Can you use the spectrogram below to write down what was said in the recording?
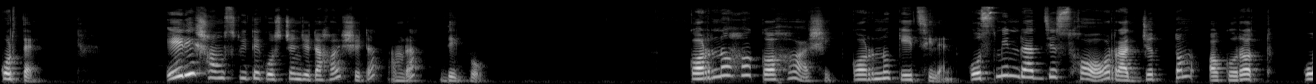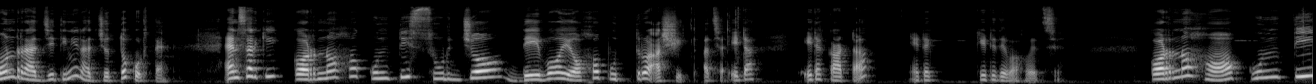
করতেন। এরই সংস্কৃতে কোশ্চেন যেটা হয়, সেটা আমরা দেখব। কর্ণহ কহ আসিত। কর্ণ কে ছিলেন? কস্মিন রাজ্যে স রাজ্যত্বম অকরত কোন রাজ্যে তিনি রাজ্যত্ব করতেন? অ্যান্সার কি? কর্ণহ কুন্তি সূর্য দেবয়হ পুত্র আসিত আচ্ছা এটা এটা কাটা, এটা কেটে দেওয়া হয়েছে। কর্ণহ কুন্তি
